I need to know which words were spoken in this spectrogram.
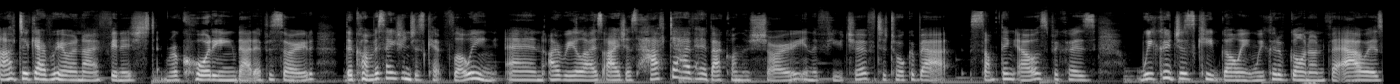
After Gabrielle and I finished recording that episode, the conversation just kept flowing, and I realized I just have to have her back on the show in the future to talk about something else because we could just keep going. We could have gone on for hours.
